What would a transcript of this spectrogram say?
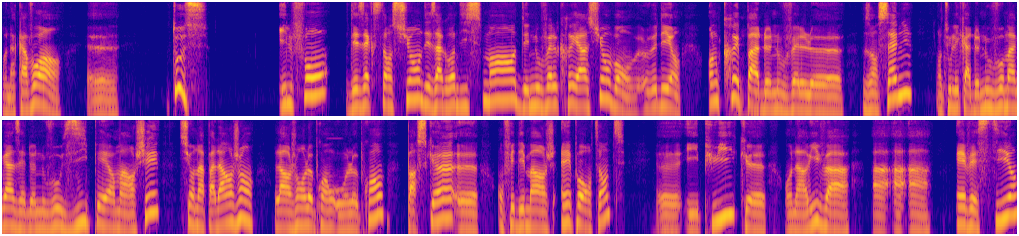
on n'a qu'à voir, tous, ils font des extensions, des agrandissements, des nouvelles créations. Bon, je veux dire, on ne crée pas de nouvelles euh, enseignes, en tous les cas de nouveaux magasins, de nouveaux hypermarchés, si on n'a pas d'argent. L'argent, on le prend où on le prend parce que euh, on fait des marges importantes euh, et puis qu'on arrive à, à- investir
